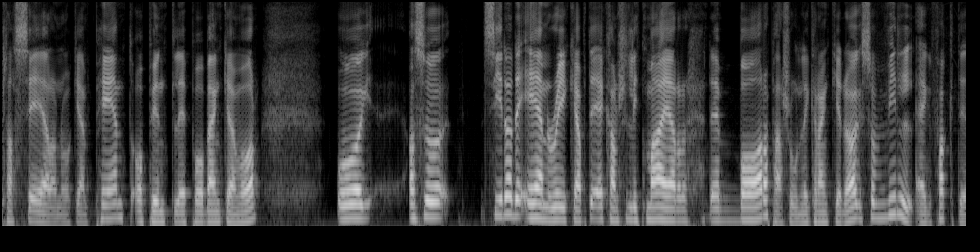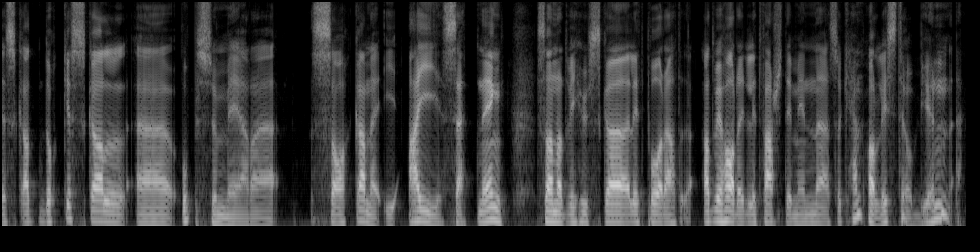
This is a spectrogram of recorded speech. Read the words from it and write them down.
plasserer noen pent og pyntelig på benken vår. Og altså siden det er en recap, det er kanskje litt mer Det er bare personlig krenk i dag, så vil jeg faktisk at dere skal eh, oppsummere sakene i ei setning, sånn at vi husker litt på det, at, at vi har det litt ferskt i minnet. Så hvem har lyst til å begynne?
